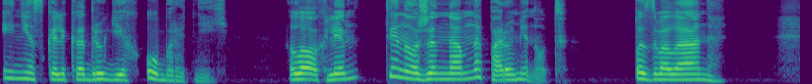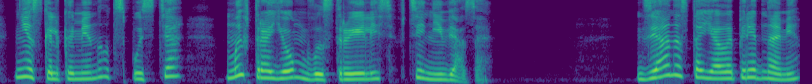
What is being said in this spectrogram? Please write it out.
и несколько других оборотней. «Лохлин, ты нужен нам на пару минут», позвала она. Несколько минут спустя мы втроем выстроились в тени вяза. Диана стояла перед нами.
